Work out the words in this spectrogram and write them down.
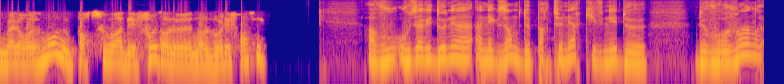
malheureusement nous porte souvent un défaut dans le, dans le volet français. Alors vous, vous, avez donné un, exemple de partenaire qui venait de, de vous rejoindre.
